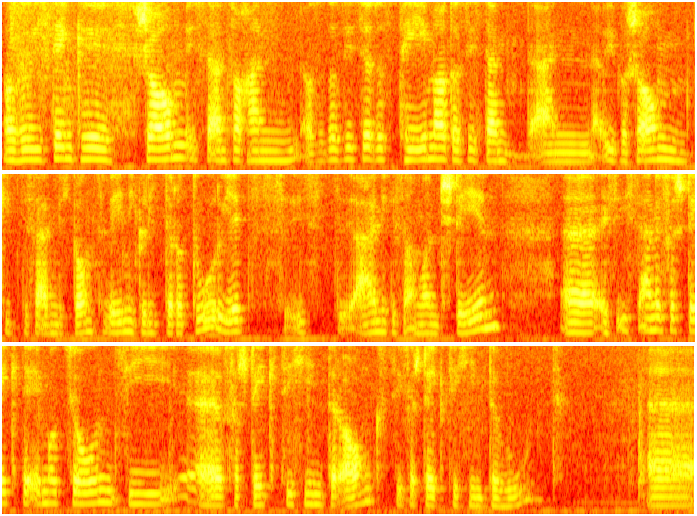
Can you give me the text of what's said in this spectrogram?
Also ich denke, Scham ist einfach ein, also das ist ja das Thema, das ist ein, ein, über Scham gibt es eigentlich ganz wenig Literatur, jetzt ist einiges am Entstehen. Äh, es ist eine versteckte Emotion, sie äh, versteckt sich hinter Angst, sie versteckt sich hinter Wut. Äh,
